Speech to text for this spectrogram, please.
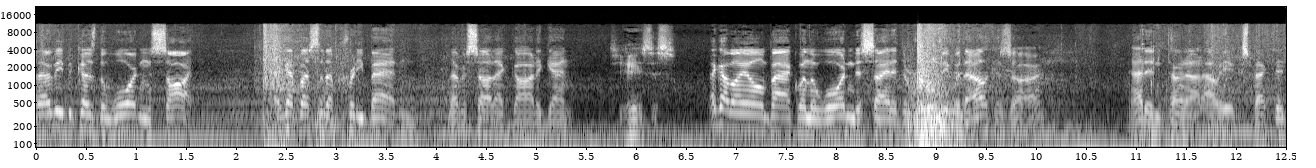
That would be because the warden saw it. I got busted up pretty bad and never saw that guard again. Jesus. I got my own back when the warden decided to ruin me with Alcazar. That didn't turn out how he expected.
